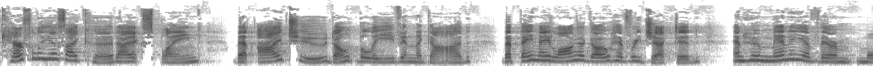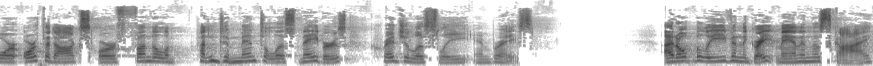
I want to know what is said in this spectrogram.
carefully as I could, I explained that I too don't believe in the God that they may long ago have rejected and whom many of their more orthodox or fundamentalist neighbors credulously embrace. I don't believe in the great man in the sky.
